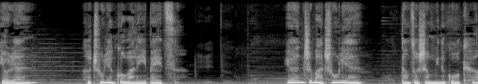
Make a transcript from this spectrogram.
有人和初恋过完了一辈子。有人只把初恋当做生命的过客，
